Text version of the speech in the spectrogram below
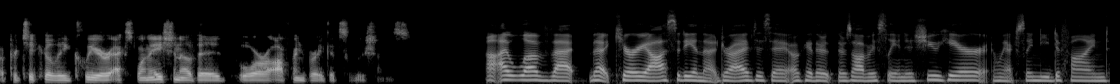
a particularly clear explanation of it or offering very good solutions. I love that that curiosity and that drive to say, okay, there, there's obviously an issue here, and we actually need to find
